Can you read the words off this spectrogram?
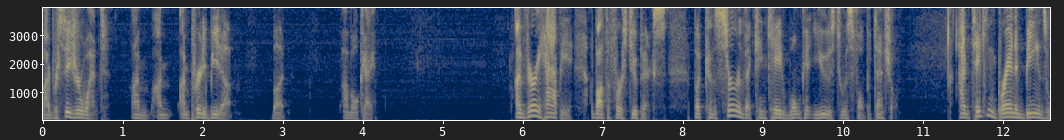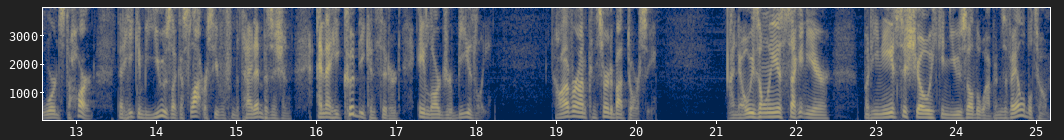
My procedure went. I'm, I'm, I'm pretty beat up, but I'm okay. I'm very happy about the first two picks, but concerned that Kincaid won't get used to his full potential. I'm taking Brandon Beane's words to heart that he can be used like a slot receiver from the tight end position and that he could be considered a larger Beasley. However, I'm concerned about Dorsey. I know he's only his second year, but he needs to show he can use all the weapons available to him.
